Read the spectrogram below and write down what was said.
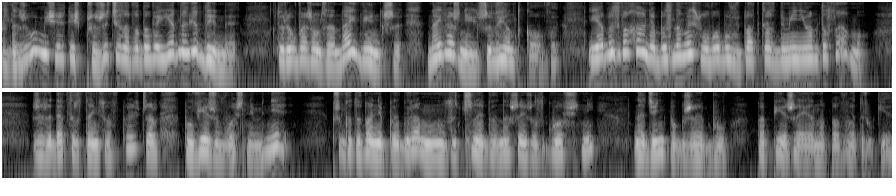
zdarzyło mi się jakieś przeżycie zawodowe jedno jedyne, które uważam za największe, najważniejsze, wyjątkowe. I ja bez wahania, bez namysłu w obu wypadkach wymieniłam to samo, że redaktor Stanisław Pelczar powierzył właśnie mnie przygotowanie programu muzycznego naszej rozgłośni na dzień pogrzebu papieża Jana Pawła II.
